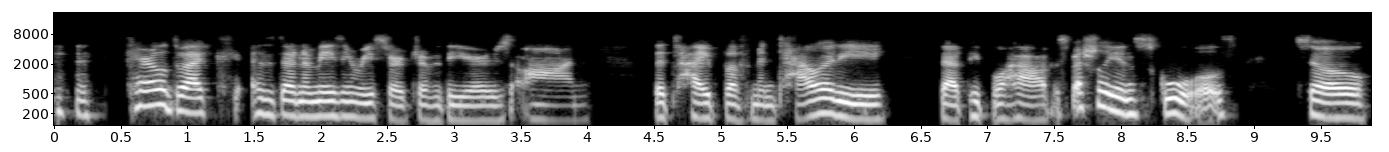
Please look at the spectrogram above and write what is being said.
carol dweck has done amazing research over the years on the type of mentality that people have especially in schools so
